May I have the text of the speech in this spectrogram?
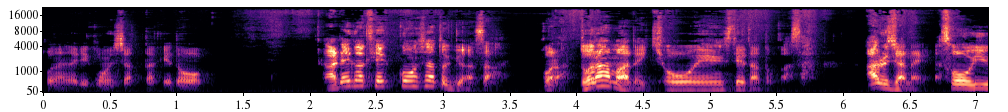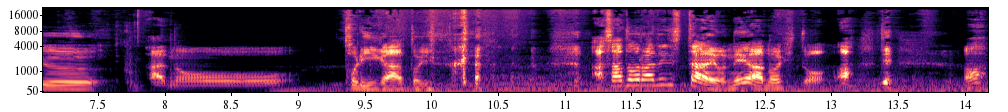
この間離婚しちゃったけど、あれが結婚した時はさ、ほら、ドラマで共演してたとかさ、あるじゃない。そういう、あのー、トリガーというか 朝ドラでしたよね、あの人。あ、で、あ、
